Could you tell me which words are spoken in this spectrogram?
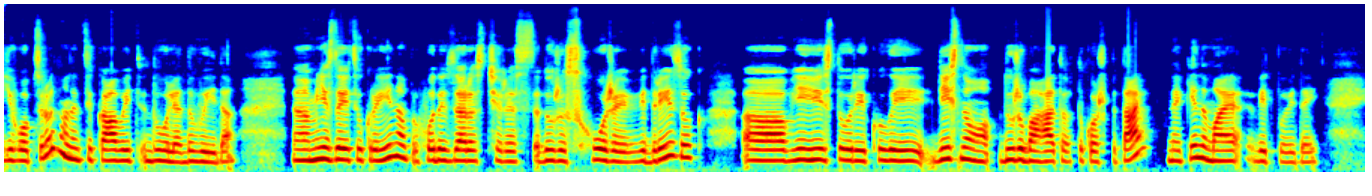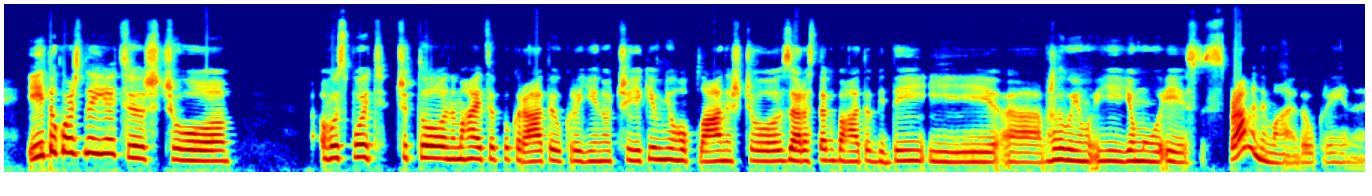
його абсолютно не цікавить доля Давида. Е, Мені здається, Україна проходить зараз через дуже схожий відрізок е, в її історії, коли дійсно дуже багато також питань, на які немає відповідей. І також здається, що Господь чи то намагається покарати Україну, чи які в нього плани, що зараз так багато біди, і е, можливо йому і йому і справи немає до України.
